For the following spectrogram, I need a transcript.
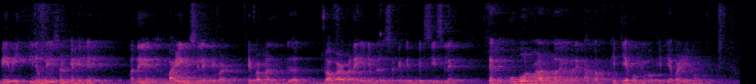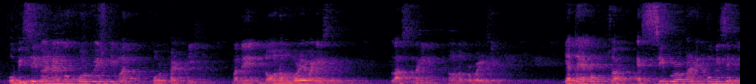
মে বি ই ডব্লিউ এছৰ কেণ্ডিডেট মানে বাঢ়ি গৈছিলে সেইবাৰ সেইবাৰ মানে যোৱাবাৰ মানে ই ডব্লিউ এছৰ কেণ্ডিডেট বেছি আছিলে। চ' একো ক'ব নোৱাৰা তোমালোকে মানে কাট অফ কেতিয়া কমিব কেতিয়া বাঢ়িব। অ' বি চিৰ কাৰণে আকৌ four twenty one four thirty মানে ন নম্বৰে বাঢ়িছে প্লাছ নাইন ন নম্বৰ বাঢ়িছে। ইয়াতে আকৌ চোৱা এছ চিবোৰৰ কাৰণে কমিছেহে।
